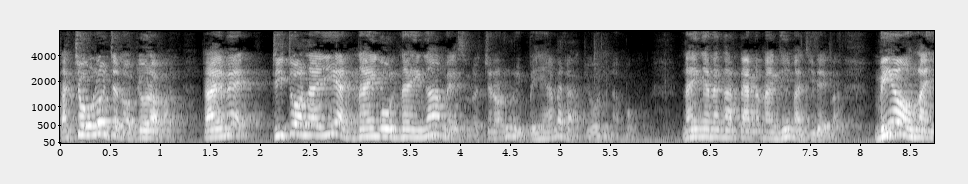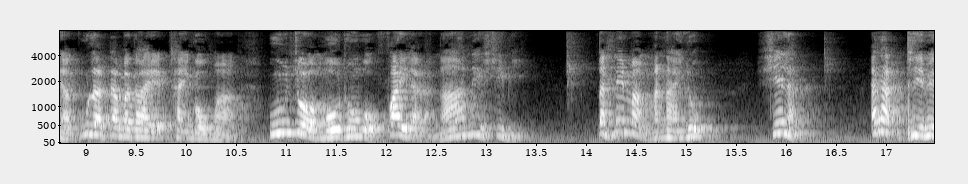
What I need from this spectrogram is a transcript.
ဒါကြုံလို့ကျွန်တော်ပြောတာပါ ဒါပေမဲ့ဒီတော်လှန်ရေးကနိုင်ကိုနိုင်ရမယ်ဆိုတော့ကျွန်တော်တို့တွေဗျံမတာပြောနေတာမဟုတ်ဘူးနိုင်ငံတကာတန်တမန်ခင်းမှာကြည့်လိုက်ပါမင်းအောင်လှိုင်ကကုလတမကရဲ့ထိုင်ကုန်မှာဥကြော်မိုးထုံးကို fight လာတာ9နှစ်ရှိပြီတစ်နှစ်မှမနိုင်လို့ရှင်းလားအဲ့ဒါအဖြေပဲ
